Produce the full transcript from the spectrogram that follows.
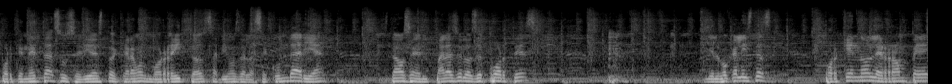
porque neta sucedió esto que éramos morritos, salimos de la secundaria, estamos en el Palacio de los Deportes y el vocalista, ¿por qué no le rompe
